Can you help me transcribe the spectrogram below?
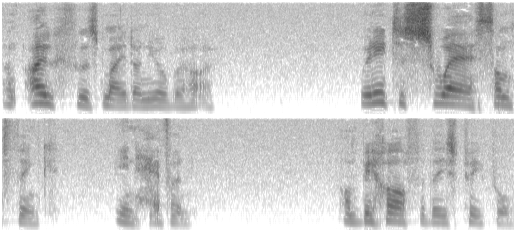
An oath was made on your behalf. We need to swear something in heaven on behalf of these people.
